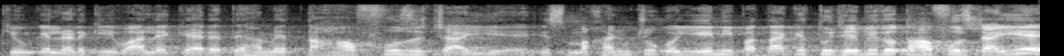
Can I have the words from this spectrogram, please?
کیونکہ لڑکی والے کہہ رہے تھے ہمیں تحفظ چاہیے اس مکھنچو کو یہ نہیں پتا کہ تجھے بھی تو تحفظ چاہیے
